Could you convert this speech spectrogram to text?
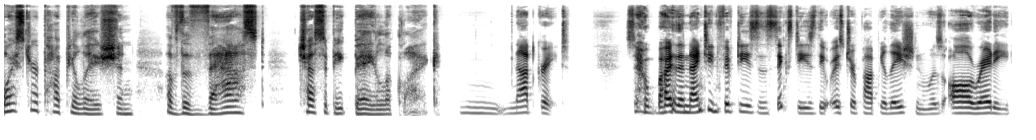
oyster population of the vast Chesapeake Bay look like? Mm, not great. So by the 1950s and 60s, the oyster population was already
